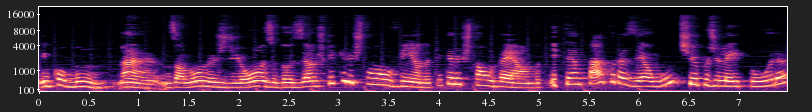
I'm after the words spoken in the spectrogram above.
em comum, né? Os alunos de 11, 12 anos, o que, que eles estão ouvindo, o que, que eles estão vendo? E tentar trazer algum tipo de leitura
